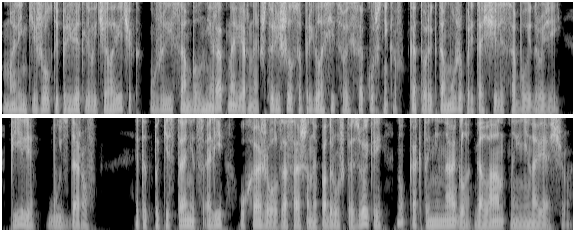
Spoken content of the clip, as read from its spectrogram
Маленький желтый приветливый человечек уже и сам был не рад, наверное, что решился пригласить своих сокурсников, которые к тому же притащили с собой друзей. Пили, будь здоров. Этот пакистанец Али ухаживал за Сашиной подружкой Зойкой, ну, как-то не нагло, галантно и ненавязчиво.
